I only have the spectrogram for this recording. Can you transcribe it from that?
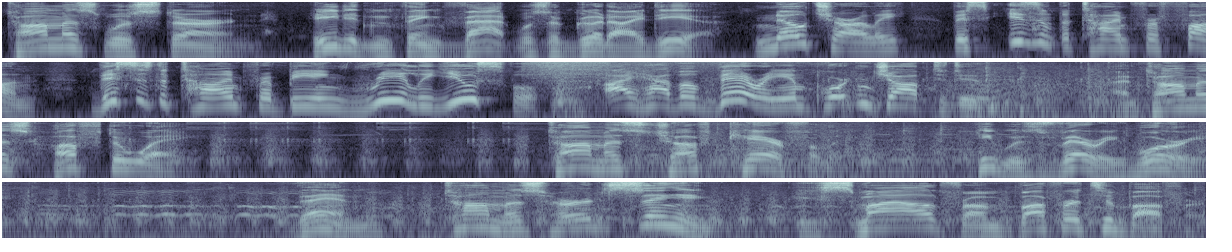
Thomas was stern. He didn't think that was a good idea. No, Charlie. This isn't the time for fun. This is the time for being really useful. I have a very important job to do. And Thomas huffed away. Thomas chuffed carefully. He was very worried. Then Thomas heard singing. He smiled from buffer to buffer.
